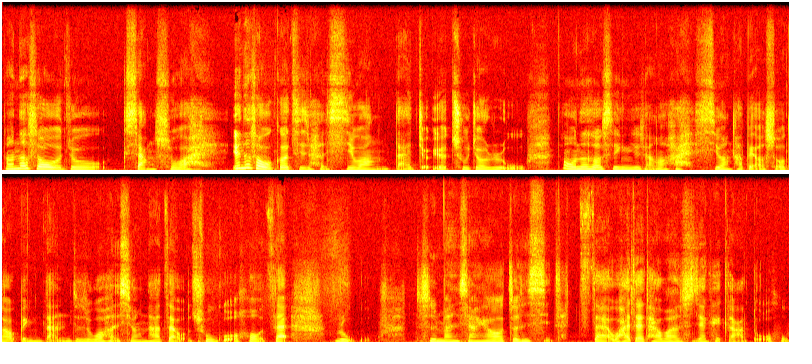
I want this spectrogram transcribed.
然后那时候我就想说，哎，因为那时候我哥其实很希望大概九月初就入伍，但我那时候心里就想说，嗨，希望他不要收到兵单，就是我很希望他在我出国后再入伍，就是蛮想要珍惜在我还在台湾的时间可以跟他多互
